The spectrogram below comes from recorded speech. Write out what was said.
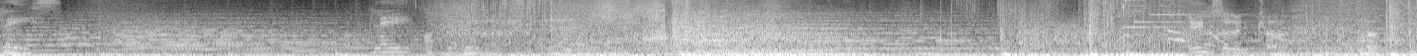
place. Play of the game. Insolent cur.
